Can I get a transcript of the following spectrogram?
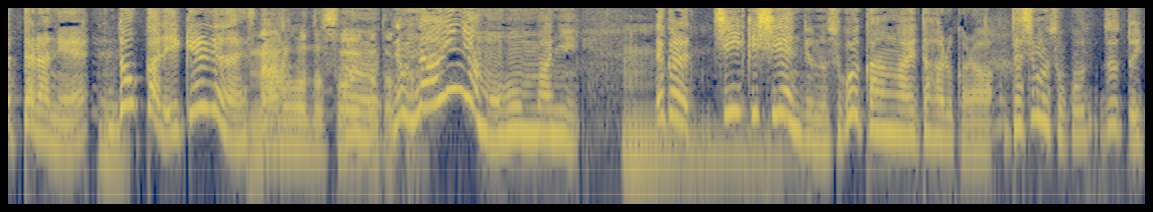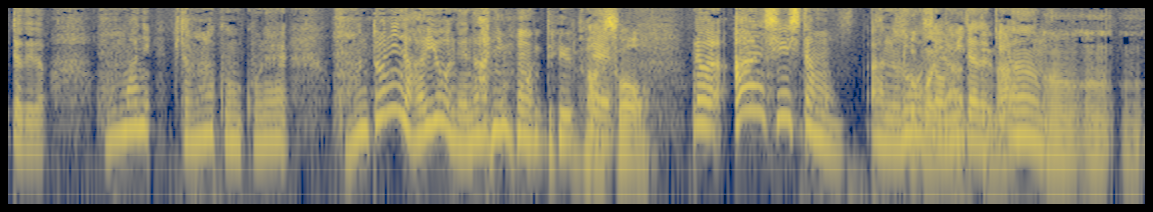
あったらね、どっかで行けるじゃないですか。なるほどそういうことかんでもないんやもん、ほんまに。うんだから、地域支援っていうのをすごい考えてはるから、私もそこずっと言ったけど、ほんまに、北村くんこれ、本当にないよね、何もって言って。あ、そう。だから安心したもん。あの、ローソン見たとき。そこにあってなうん。うん、うん、うんうん。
